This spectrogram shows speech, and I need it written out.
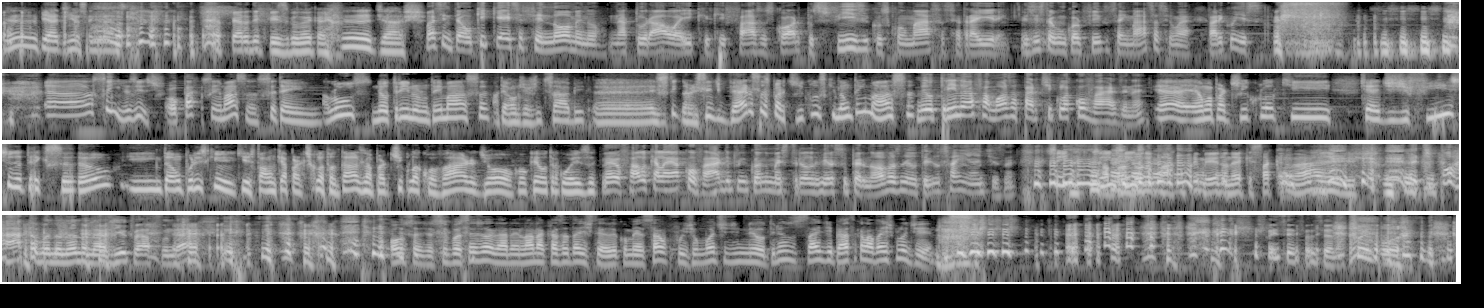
É, piadinha sem graça. Piada de físico, né, cara? É, de acho. Mas então, o que que é esse fenômeno natural aí que, que faz os corpos físicos com massa se atraírem? Existe algum corpo físico sem massa, Silmar? Pare com isso. É, sim, existe. Opa! Sem massa, você tem a luz, neutrino não tem massa, até onde a gente sabe. É, existem, não, existem diversas partículas que não têm massa. Neutrino é a famosa partícula covarde, né? É, é uma partícula que, que é de difícil detecção, e então por isso que, que falam que a partícula fantasma, a partícula covarde ou qualquer outra coisa. Não, Eu falo que ela é a covarde porque quando uma estrela vira supernova, os neutrinos saem antes, né? Sim, sim, sim. Barco primeiro, né? Que sacanagem, bicho. É tipo rato abandonando o navio que vai afundar. Ou seja, se vocês olharem lá na casa da estrela e começar a fugir um monte de neutrinos, sai de perto que ela vai explodir. Foi sensacional. Foi boa.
